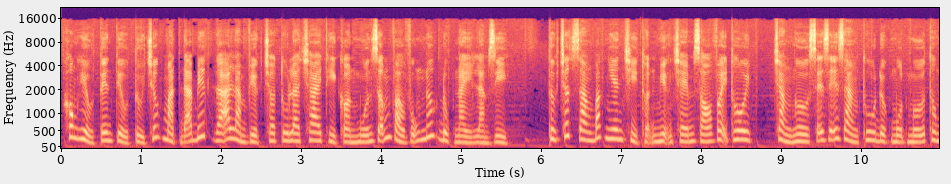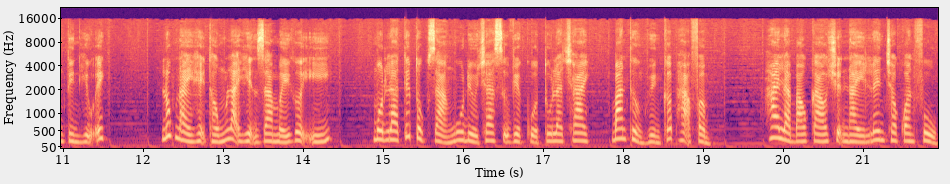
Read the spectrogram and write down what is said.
không hiểu tên tiểu tử trước mặt đã biết gã làm việc cho Tu La Trai thì còn muốn dẫm vào vũng nước đục này làm gì. Thực chất Giang Bắc Nhiên chỉ thuận miệng chém gió vậy thôi, chẳng ngờ sẽ dễ dàng thu được một mớ thông tin hữu ích. Lúc này hệ thống lại hiện ra mấy gợi ý. Một là tiếp tục giả ngu điều tra sự việc của Tu La Trai, ban thưởng huyền cấp hạ phẩm. Hai là báo cáo chuyện này lên cho quan phủ,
